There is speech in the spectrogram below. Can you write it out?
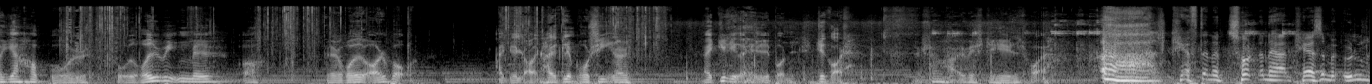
Og jeg har både fået rødvin med og den røde Aalborg. Ej, det er løgn. Har jeg glemt rosinerne? Nej, de ligger henne i bunden. Det er godt. Så har jeg vist det hele, tror jeg. Ah, kæft, den er tynd, den her kasse med øl.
